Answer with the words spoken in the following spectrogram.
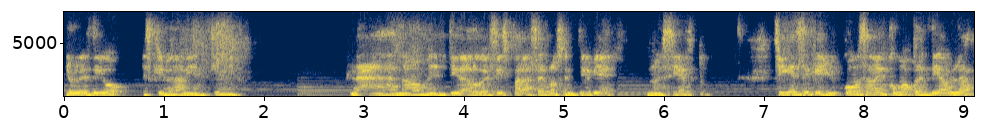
Yo les digo, es que yo era bien tímido. Nada, no, mentira, lo decís para hacernos sentir bien. No es cierto. Fíjense que, ¿cómo saben cómo aprendí a hablar?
